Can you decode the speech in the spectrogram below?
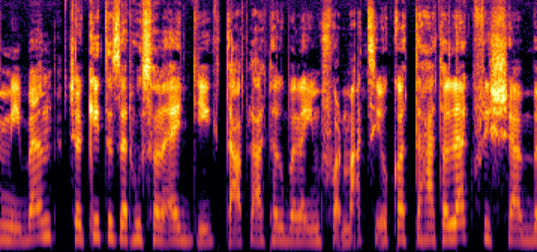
MI-ben csak 2021-ig tápláltak bele információkat, tehát a legfrissebb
